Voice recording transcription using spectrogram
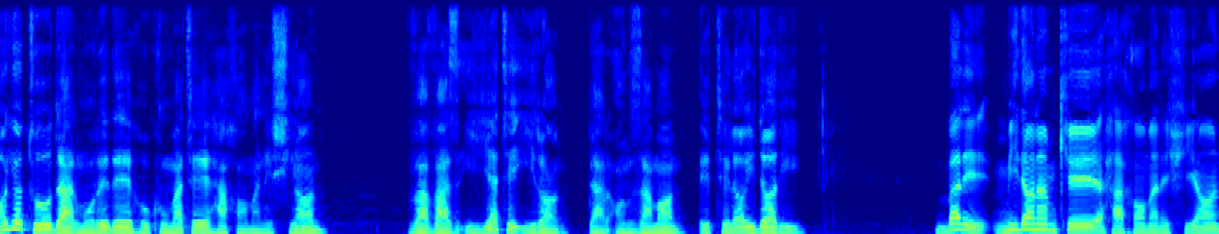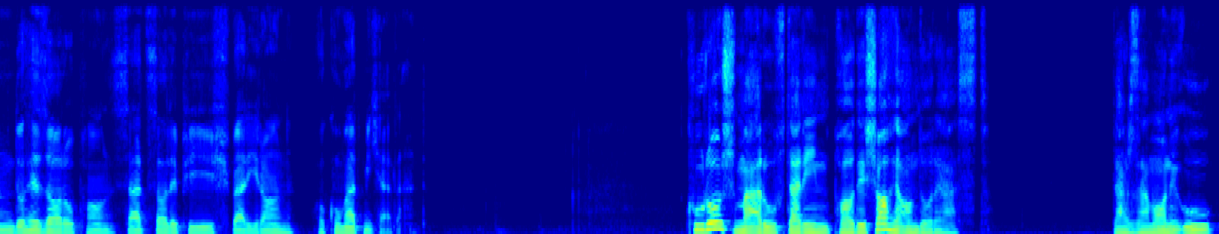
آیا تو در مورد حکومت هخامنشیان و وضعیت ایران در آن زمان اطلاعی داری؟ بله می‌دانم که هخامنشیان 2500 سال پیش بر ایران حکومت می کردند. کوروش معروفترین پادشاه آن دوره است. در زمان او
